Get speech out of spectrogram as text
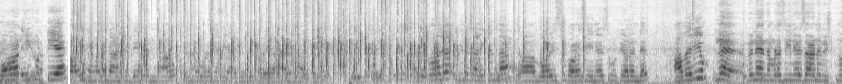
മോൾ ഈ കുട്ടിയെ ഞങ്ങളുടെ നാഷണൽ ടീമിൽ ഉണ്ടാവും എന്ന് കൂടെ ഞാൻ ഈ അവസരത്തിൽ പറയാനുള്ള അവസരം അതുപോലെ ഇതിൽ കളിക്കുന്ന ബോയ്സ് കുറെ സീനിയേഴ്സ് കുട്ടികളുണ്ട്. അവരെയും അല്ലേ പിന്നെ നമ്മുടെ സീനിയേഴ്സ് ആണ് വിഷ്ണു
